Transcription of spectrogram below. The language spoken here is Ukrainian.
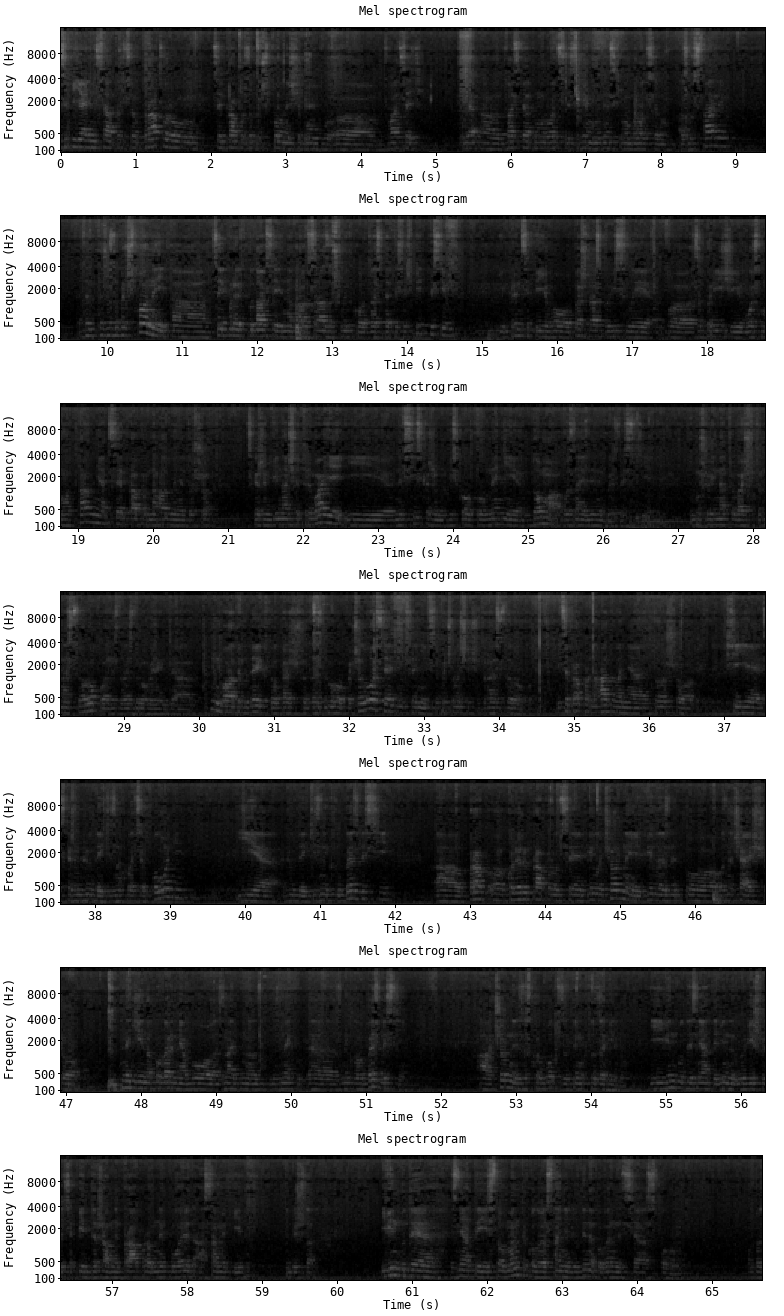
принципі, я ініціатор цього прапору. Цей прапор започаткований ще був е, в 20, я, е, 25-му році Сергієм Волинським оборонцем Азовсталі. Те, започаткований, е, цей проект подався і набрав зразу швидко 25 тисяч підписів. І, в принципі, його перший раз повісили в Запоріжжі 8 травня. Це прапор нагадування, то, що, скажімо, війна ще триває, і не всі, скажімо, військовополонені вдома або знайдені безвісті. Війна триває з 14 року, а не з 22-го, як для ну, багато людей, хто каже, що 22-го почалося, і це ні, все почалося з 14 року. І це прапор нагадування того, що ще є, скажімо, люди, які знаходяться в полоні, є люди, які зникли безвісті. Кольори прапору це біло-чорний. Біле означає, що надія на повернення або знайдено зник- е, зниклого безвісті, а чорний за скорботу за тим, хто загинув. І він буде знятий, він вивішується під державним прапором, не поряд, а саме під. Тобі що? І він буде знятий з того моменту, коли остання людина повернеться з полону. Або.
